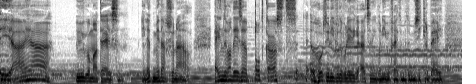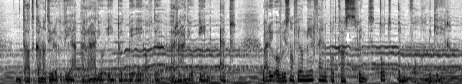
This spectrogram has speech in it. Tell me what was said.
Ja, ja, Hugo Matthijssen in het Middagjournaal. Einde van deze podcast. Hoort u liever de volledige uitzending van Nieuwe Feiten met de muziek erbij? Dat kan natuurlijk via radio1.be of de Radio 1-app. Waar u overigens nog veel meer fijne podcasts vindt. Tot een volgende keer.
